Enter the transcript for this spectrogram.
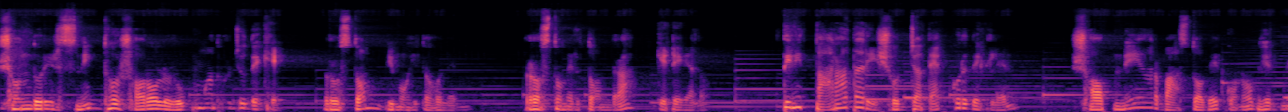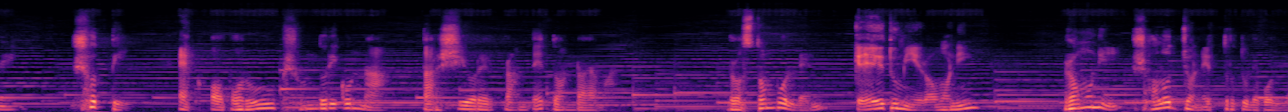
সুন্দরীর স্নিগ্ধ সরল রূপমাধুর্য দেখে রোস্তম বিমোহিত হলেন। রোস্তমের তন্দ্রা কেটে গেল। তিনি তাড়াতাড়ি শয্যা ত্যাগ করে দেখলেন স্বপ্নে আর বাস্তবে কোনো ভেদ নেই। সত্যি এক অপরূপ সুন্দরী কন্যা তার শিয়রের প্রান্তে দণ্ডায়মান। রস্তম বললেন কে তুমি রমণী? রমণী সলজ্জ নেত্র তুলে বলল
